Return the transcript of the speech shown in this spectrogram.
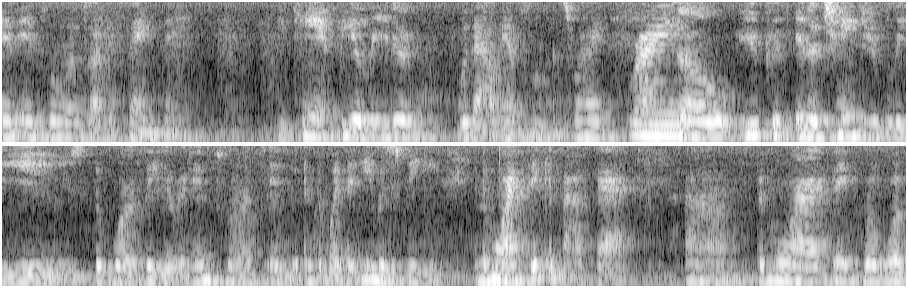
and influence are the same thing. You can't be a leader without influence, right? Right. So you could interchangeably use the word leader and influence in, in the way that he was speaking. And the more I think about that, um, the more I think, well, what,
